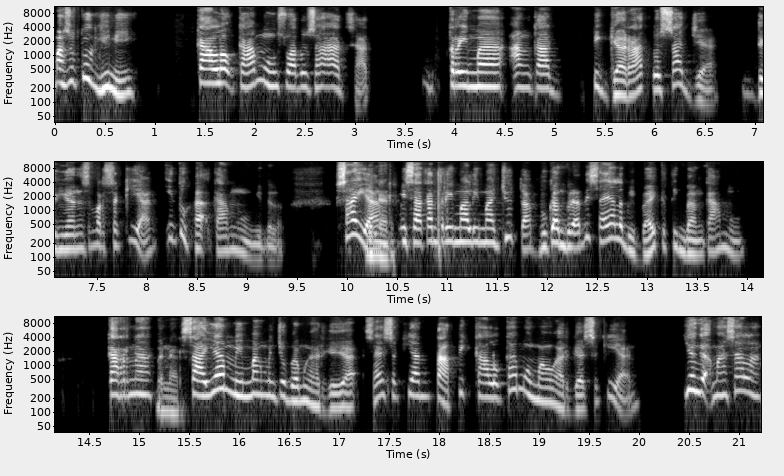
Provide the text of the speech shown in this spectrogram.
maksudku gini kalau kamu suatu saat saat terima angka 300 saja dengan sepersekian itu hak kamu gitu loh Saya Benar. misalkan terima 5 juta, bukan berarti saya lebih baik ketimbang kamu. Karena Benar. saya memang mencoba menghargai ya, saya sekian, tapi kalau kamu mau harga sekian, ya nggak masalah.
